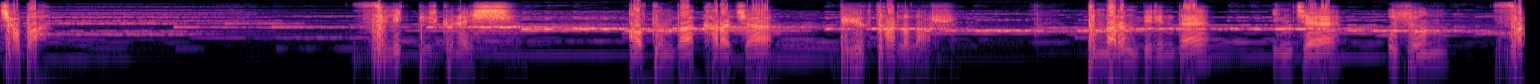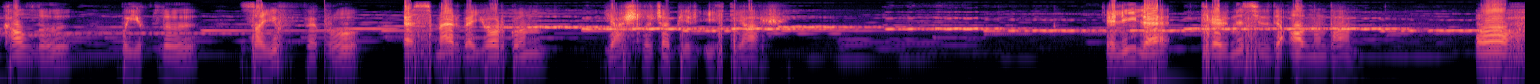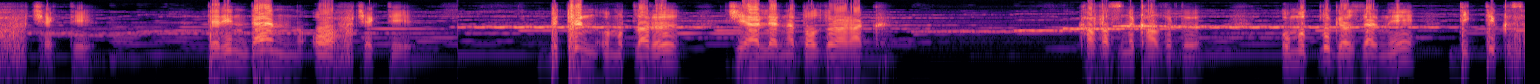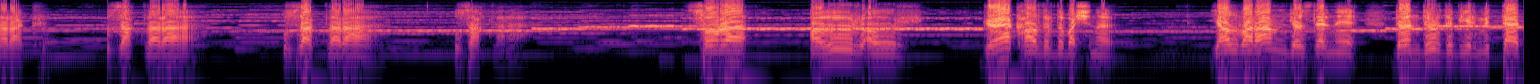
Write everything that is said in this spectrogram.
Çaba Silik bir güneş Altında karaca büyük tarlalar Bunların birinde ince, uzun, sakallı, bıyıklı, zayıf ve kuru, esmer ve yorgun, yaşlıca bir ihtiyar. Eliyle terini sildi alnından. Oh çekti. Derinden oh çekti. Bütün umutları ciğerlerine doldurarak kafasını kaldırdı. Umutlu gözlerini dikti kısarak uzaklara, uzaklara, uzaklara. Sonra ağır ağır göğe kaldırdı başını. Yalvaran gözlerini döndürdü bir müddet.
